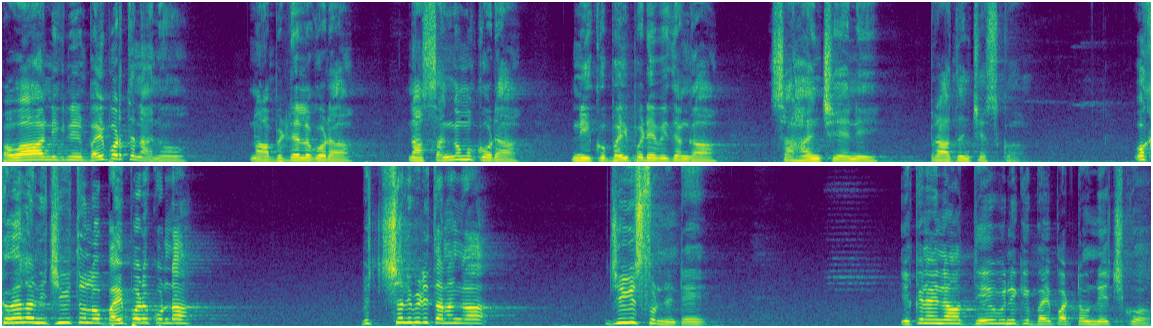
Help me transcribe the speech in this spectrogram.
ప్రభా నీకు నేను భయపడుతున్నాను. నా బిడ్డలు కూడా నా సంఘము కూడా నీకు భయపడే విధంగా సహాయం చేయని ప్రార్థన చేసుకో. ఒకవేళ నీ జీవితంలో భయపడకుండా విచ్చలివిడితనంగా జీవిస్తుండంటే ఎక్కడైనా దేవునికి భయపడటం నేర్చుకో.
